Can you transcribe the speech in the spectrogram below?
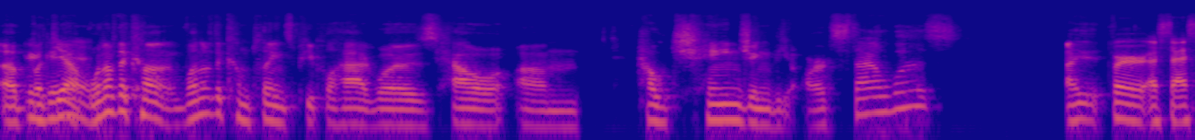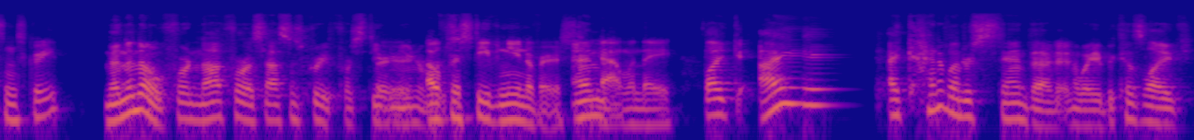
uh, but yeah, one of the com- one of the complaints people had was how um how changing the art style was. I For Assassin's Creed? no no no for not for Assassin's Creed for Steven For- Universe. oh, for Steven Universe. And- yeah, when they. like I I kind of understand that in a way because like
